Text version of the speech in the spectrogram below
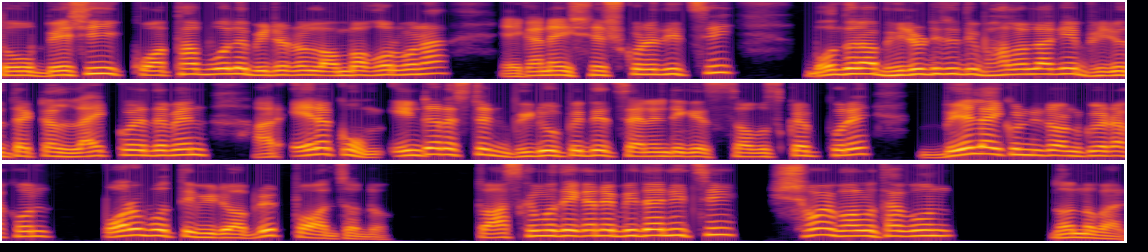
তো বেশি কথা বলে ভিডিওটা লম্বা করব না, এখানেই শেষ করে দিচ্ছি। বন্ধুরা, ভিডিওটি যদি ভালো লাগে, ভিডিওতে একটা লাইক করে দেবেন আর এরকম ইন্টারেস্টেড ভিডিও পেতে চ্যানেলটিকে সাবস্ক্রাইব করে বেল আইকনটি অন করে রাখুন, পরবর্তী ভিডিও আপডেট পাওয়ার জন্য। তো আজকের মধ্যে এখানে বিদায় নিচ্ছি, সবাই ভালো থাকুন, ধন্যবাদ।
